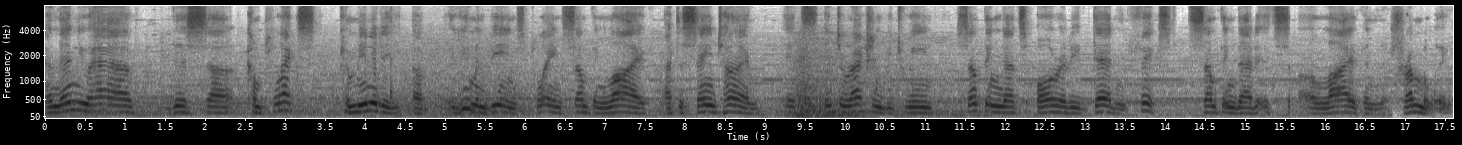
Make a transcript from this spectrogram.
And then you have this uh, complex community of human beings playing something live at the same time. It's interaction between something that's already dead and fixed, something that it's alive and trembling.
